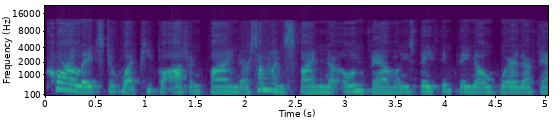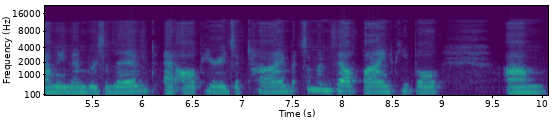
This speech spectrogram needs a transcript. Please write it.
correlates to what people often find or sometimes find in their own families. They think they know where their family members lived at all periods of time, but sometimes they'll find people um,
